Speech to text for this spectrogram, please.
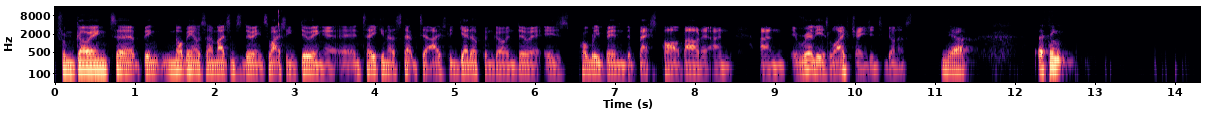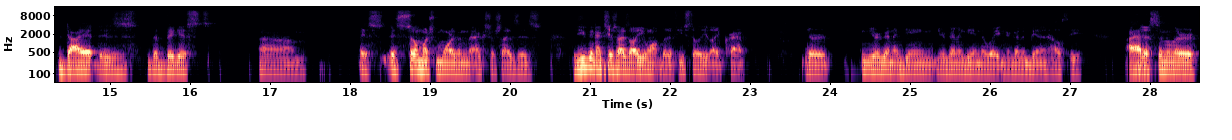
from going to being not being able to imagine to doing it to actually doing it and taking that step to actually get up and go and do it is probably been the best part about it and and it really is life changing to be honest yeah i think diet is the biggest um it's it's so much more than the exercise is you can exercise all you want but if you still eat like crap you're you're gonna gain you're gonna gain the weight and you're gonna be unhealthy i had yeah. a similar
